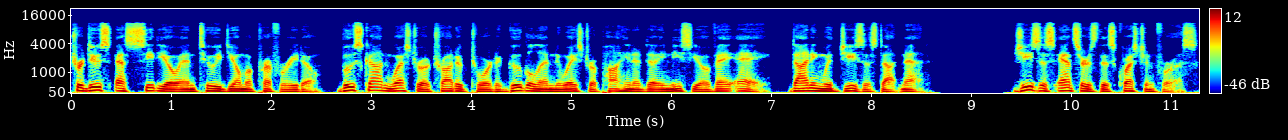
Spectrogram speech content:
Traduce es sitio en tu idioma preferido. Busca nuestro traductor de Google en nuestra página de inicio va, diningwithjesus.net. Jesus answers this question for us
